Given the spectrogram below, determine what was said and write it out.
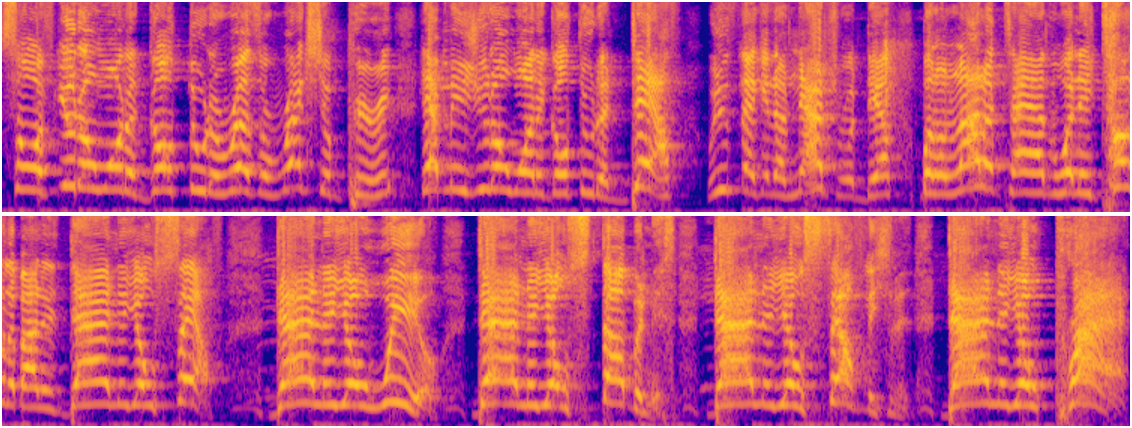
So if you don't want to go through the resurrection period, that means you don't want to go through the death. When you're thinking of natural death, but a lot of times what they talk about is dying to yourself, dying to your will, dying to your stubbornness, dying to your selfishness, dying to your pride,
